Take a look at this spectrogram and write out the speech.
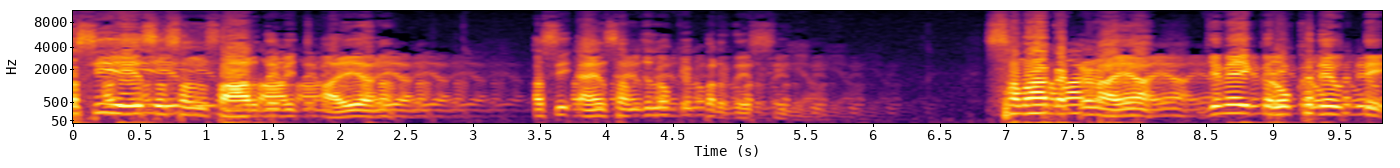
ਅਸੀਂ ਇਸ ਸੰਸਾਰ ਦੇ ਵਿੱਚ ਆਏ ਆ ਨਾ। ਅਸੀਂ ਐਂ ਸਮਝ ਲਓ ਕਿ ਪਰਦੇਸੀ ਆ। ਸਮਾਂ ਕੱਟਣ ਆਇਆ ਜਿਵੇਂ ਇੱਕ ਰੁੱਖ ਦੇ ਉੱਤੇ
